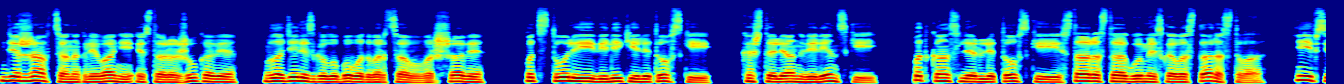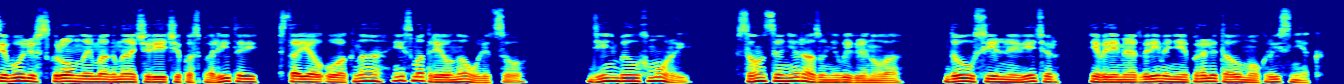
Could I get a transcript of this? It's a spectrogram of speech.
державца на клевании Эстора Жукове, владелец Голубого дворца в Варшаве, подстолий Великий Литовский, Каштелян Веленский, подканцлер Литовский, староста Гомельского староства и всего лишь скромный магнач Речи Посполитой стоял у окна и смотрел на улицу, День был хмурый. Солнце ни разу не выглянуло. Дул сильный ветер, и время от времени пролетал мокрый снег.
